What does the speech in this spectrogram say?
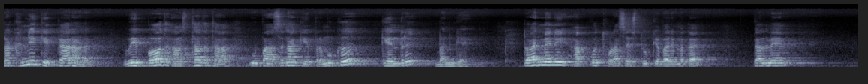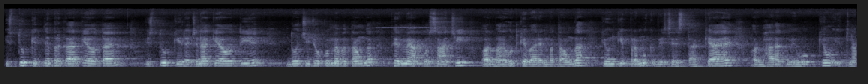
रखने के कारण वे बौद्ध आस्था तथा उपासना के प्रमुख केंद्र बन गए। तो आज मैंने आपको थोड़ा सा स्तूप के बारे में बताया। कल मैं स्तूप कितने प्रकार के होता है स्तूप की रचना क्या होती है, दो चीज़ों को मैं बताऊँगा। फिर मैं आपको सांची और भरहुत के बारे में बताऊँगा कि उनकी प्रमुख विशेषता क्या है और भारत में वो क्यों इतना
